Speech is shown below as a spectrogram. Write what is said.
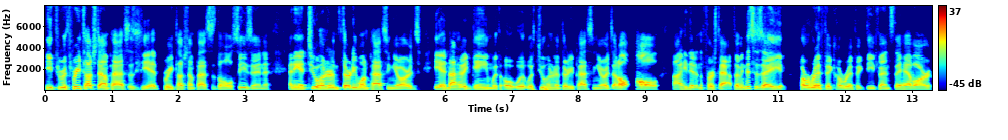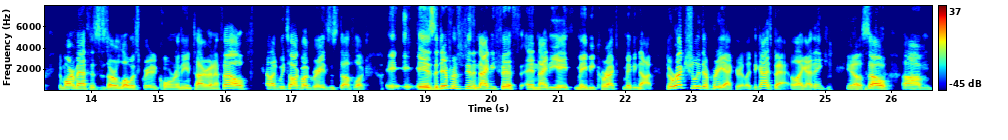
he threw three touchdown passes. He had three touchdown passes the whole season, and he had 231 passing yards. He had not had a game with with, with 230 passing yards at all. Uh, he did it in the first half. I mean, this is a horrific, horrific defense. They have our Damarri Mathis is our lowest graded corner in the entire NFL. And like we talk about grades and stuff, look, is the difference between the 95th and 98th maybe correct? Maybe not. Directionally, they're pretty accurate. Like the guy's bad. Like I think you know. So um,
